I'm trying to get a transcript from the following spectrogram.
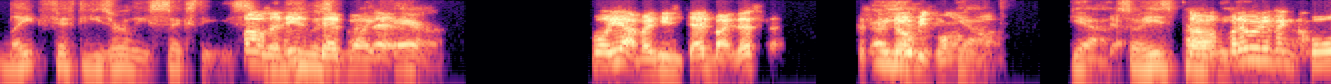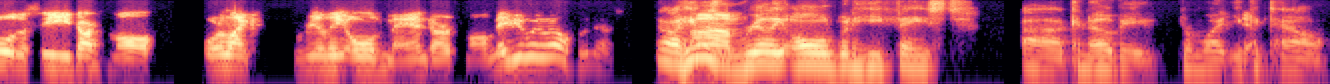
late 50s, early 60s. Oh, then he's he was dead white hair. Well, yeah, but he's dead by this thing because oh, Kenobi's yeah, long yeah. gone. Yeah, yeah, so he's probably. So, but it would have been cool to see Darth Maul or like really old man Darth Maul. Maybe we will. Who knows? Oh, he was um, really old when he faced uh Kenobi, from what you could tell.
